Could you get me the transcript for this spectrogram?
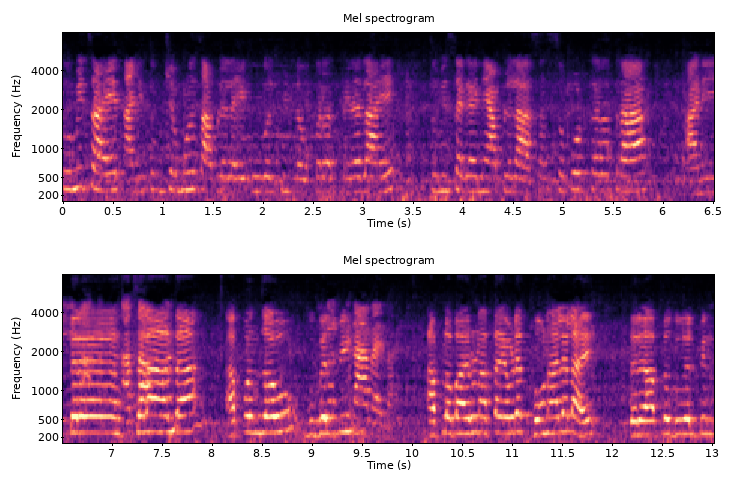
तुम्हीच आहेत आणि तुमच्यामुळेच आपल्याला हे गुगल पिन लवकरात मिळालं आहे. तुम्ही सगळ्यांनी आपल्याला असा सपोर्ट करत राहा आणि तर आता चला आपण आता आपण जाऊ गुगल पिन आणायला. आपला बाहेरून आता एवढ्यात फोन आलेला आहे तर आपलं गुगल पिन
